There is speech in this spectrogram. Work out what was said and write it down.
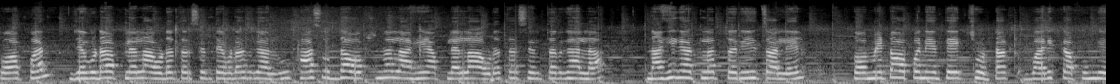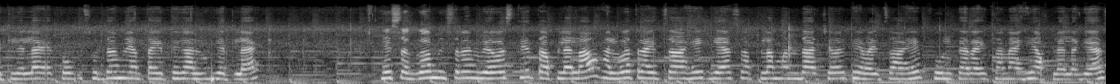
तो आपण. जेवढा आपल्याला आवडत असेल तेवढाच घालू. हा सुद्धा ऑप्शनल आहे. आपल्याला आवडत असेल तर घाला. नाही घातला तरी चालेल. टोमॅटो आपण येथे एक छोटा बारीक कापून घेतलेला आहे. तो सुद्धा मी आता येथे घालून घेतलाय. हे सगळं मिश्रण व्यवस्थित आपल्याला हलवत राहायचं आहे. गॅस आपला मंद आचेवर ठेवायचा आहे. फुल करायचा नाही आपल्याला गॅस.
